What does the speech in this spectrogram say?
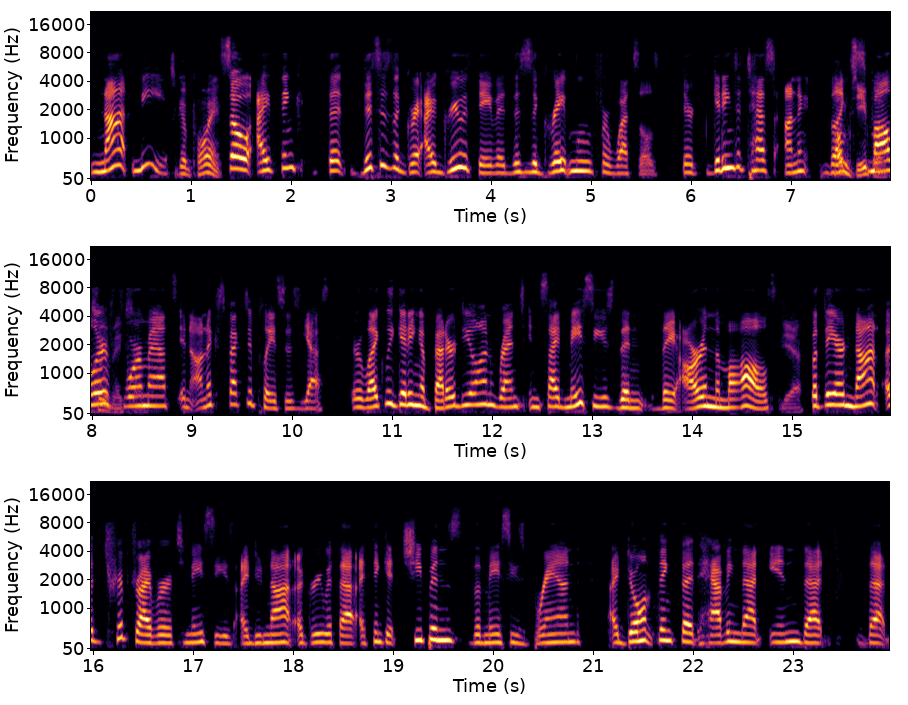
Not me. It's a good point. So I think that this is a great, I agree with David. This is a great move for Wetzel's. They're getting to test on like smaller formats sense. in unexpected places. Yes. They're likely getting a better deal on rent inside Macy's than they are in the malls. Yeah. But they are not a trip driver to Macy's. I do not agree with that. I think it cheapens the Macy's brand. I don't think that having that in that, that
